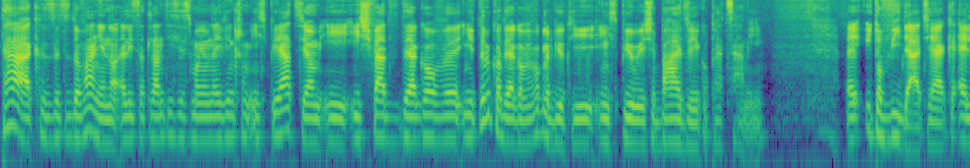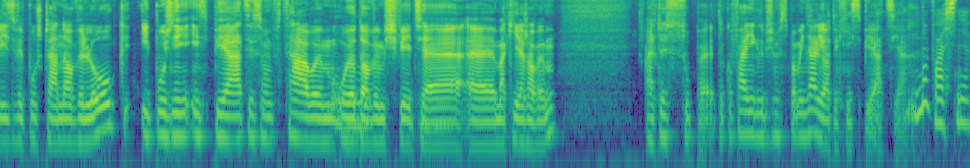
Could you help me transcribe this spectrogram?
Tak, zdecydowanie. No, Alice Atlantis jest moją największą inspiracją i, i świat dragowy, i nie tylko dragowy, w ogóle beauty inspiruje się bardzo jego pracami. E, I to widać, jak Alice wypuszcza nowy look i później inspiracje są w całym Mhm. urodowym świecie e, makijażowym. Ale to jest super. Tylko fajnie, gdybyśmy wspominali o tych inspiracjach. No właśnie.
